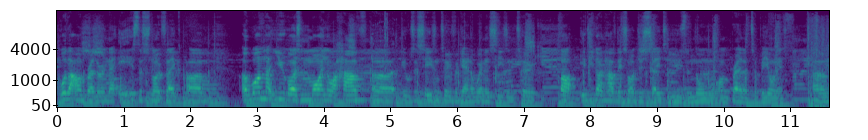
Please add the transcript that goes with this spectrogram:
got that umbrella in there. It is the snowflake. Um, a one that you guys might not have. Uh, it was a season two for getting a win in season two. But if you don't have this, I'd just say to use the normal umbrella. To be honest. Um,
